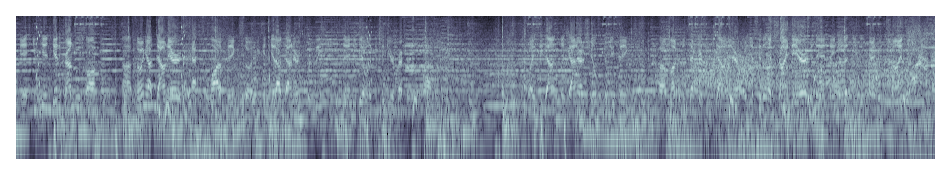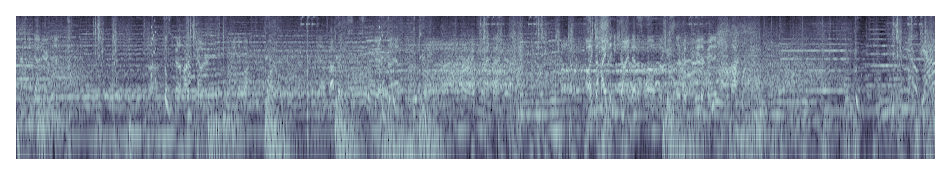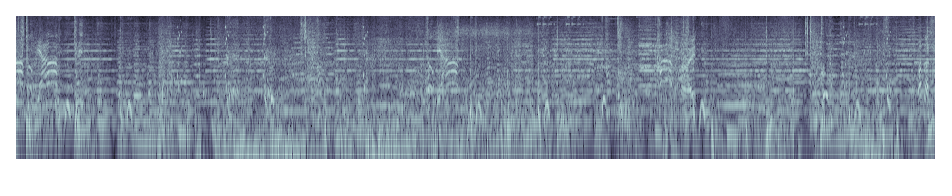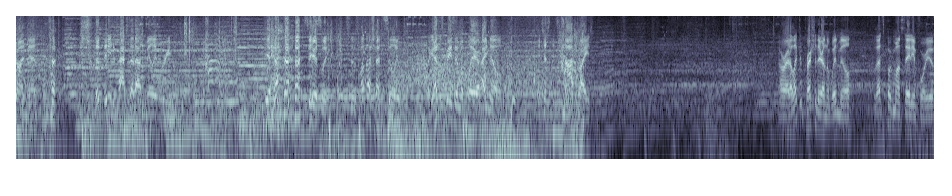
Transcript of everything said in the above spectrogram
If you can get ground moves off, uh, throwing out down air catches a lot of things, so if you can get out down airs quickly, then you'll be able to continue your pressure really fast. That's why you see down, like down air to shields is a new thing. A lot of people tech chasing down air, or you see the like shine air, and then they know that you just try to do the shine, but you see the pressure down air again. Um, it's also kind of hard to counter, that he shined at as well. Like he's like a complete advantage in the platform. Alright. That shine, man. they need to patch that out in Melee 3. Yeah, seriously. Spot that shine's silly. Like, as a Space Animal player, I know. It's just, it's not right. Alright, I like the pressure there on the windmill. Well, that's Pokemon Stadium for you.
